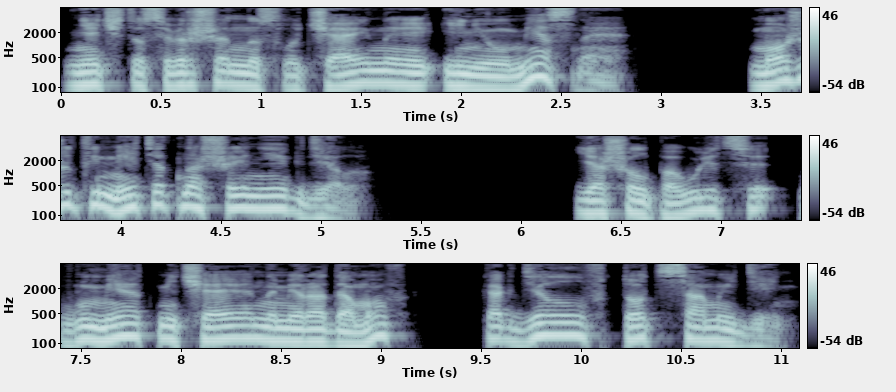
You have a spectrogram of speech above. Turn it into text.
нечто совершенно случайное и неуместное, может иметь отношение к делу. Я шел по улице, в уме отмечая номера домов, как делал в тот самый день.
